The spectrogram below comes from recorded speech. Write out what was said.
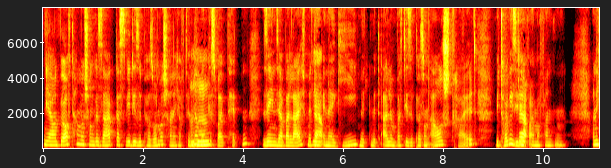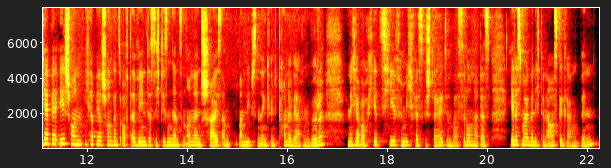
ja, und wie oft haben wir schon gesagt, dass wir diese Person wahrscheinlich auf Tinder mhm. geswiped hätten, sehen sie aber live mit ja. der Energie, mit, mit allem, was diese Person ausstrahlt, wie toll wir sie ja. da auf einmal fanden. Und ich habe ja eh schon, ich habe ja schon ganz oft erwähnt, dass ich diesen ganzen Online-Scheiß am, am liebsten irgendwie in die Tonne werfen würde. Und ich habe auch jetzt hier für mich festgestellt in Barcelona, dass jedes Mal, wenn ich dann ausgegangen bin,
